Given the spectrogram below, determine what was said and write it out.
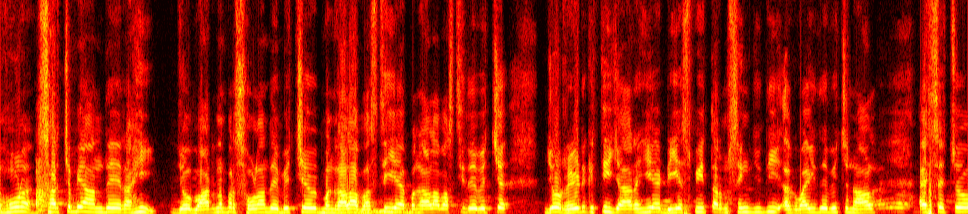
ਹੁਣ ਸਰਚ ਅਭਿਆਨ ਦੇ ਰਾਹੀਂ ਜੋ ਵਾਰਡ ਨੰਬਰ 16 ਦੇ ਵਿੱਚ ਬੰਗਾਲਾ ਬਸਤੀ ਹੈ ਬੰਗਾਲਾ ਬਸਤੀ ਦੇ ਵਿੱਚ ਜੋ ਰੇਡ ਕੀਤੀ ਜਾ ਰਹੀ ਹੈ ਡੀਐਸਪੀ ਧਰਮ ਸਿੰਘ ਜੀ ਦੀ ਅਗਵਾਈ ਦੇ ਵਿੱਚ ਨਾਲ ਐਸਐਚਓ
